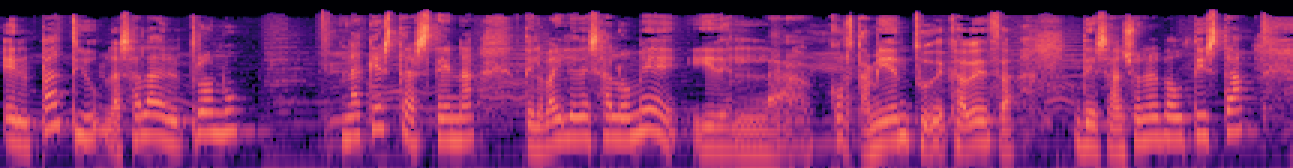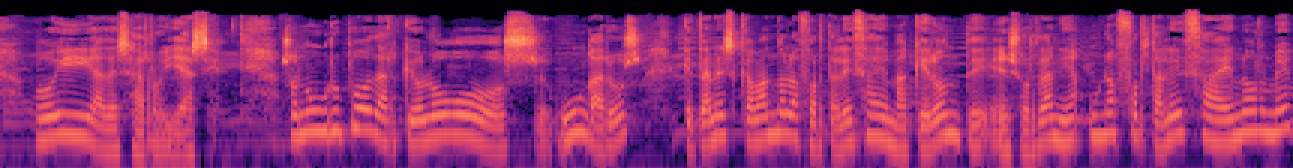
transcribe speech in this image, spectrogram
el patio, la sala del trono, aquesta escena del baile de Salomé y del cortamiento de cabeza de Sansón el Bautista hoy a desarrollarse. Son un grupo de arqueólogos húngaros que están excavando la fortaleza de Maqueronte, en Jordania, una fortaleza enorme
